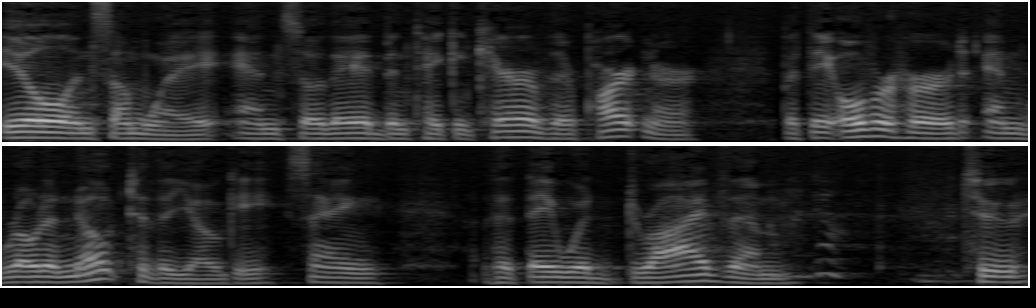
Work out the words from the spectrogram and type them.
ill in some way, and so they had been taking care of their partner. But they overheard and wrote a note to the yogi saying that they would drive them oh, to,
